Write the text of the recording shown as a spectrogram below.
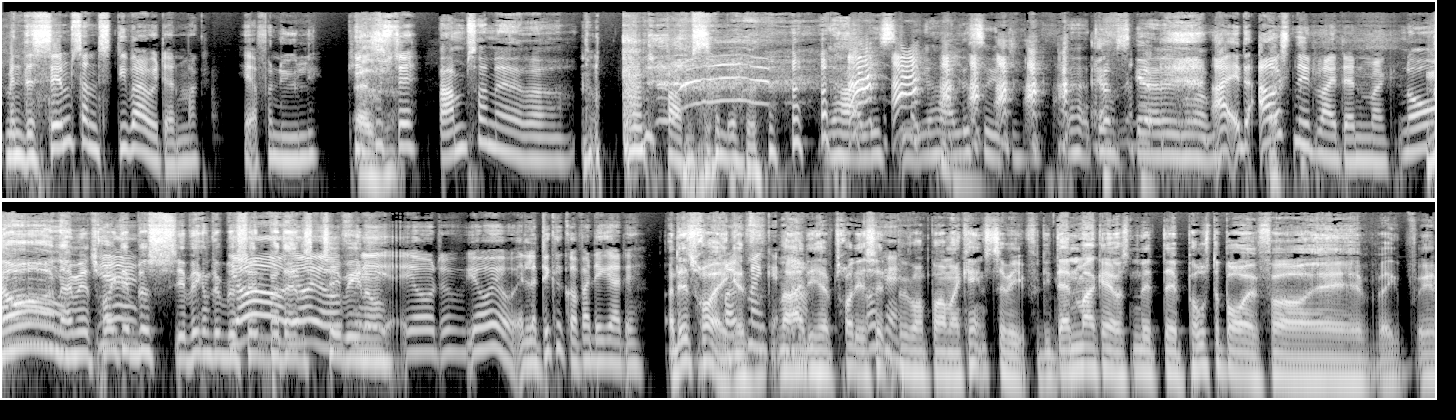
Men The Simpsons, de var jo i Danmark her for nylig. Kan I altså... huske det? Bamserne, eller? Bamserne. Jeg har aldrig, set- jeg har aldrig set det. Jeg, har- det skal jeg indrømme. Nej, et afsnit var i Danmark. Nå, Nå, nej, men jeg tror ikke, Ja. det blev, jeg ved ikke, om det blev sendt på dansk jo, jo, tv nu. fordi, jo, det, jo, jo, eller det kan godt være, det ikke er det. Og det tror jeg ikke. ikke, man Jeg, kan- nej, Nå. de har, tror, de har sendt Okay. på, på amerikansk tv, fordi Danmark er jo sådan lidt uh, posterboy for, uh, hvad, hvad,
